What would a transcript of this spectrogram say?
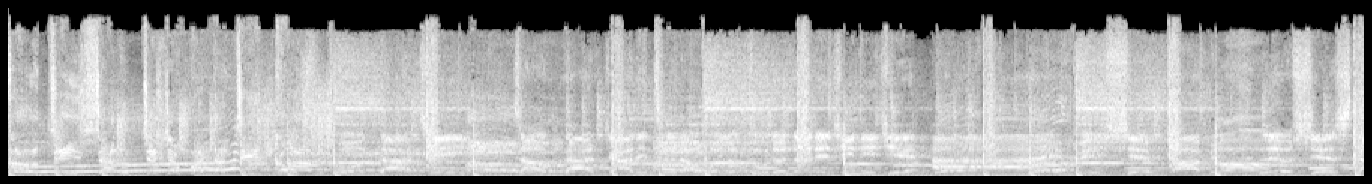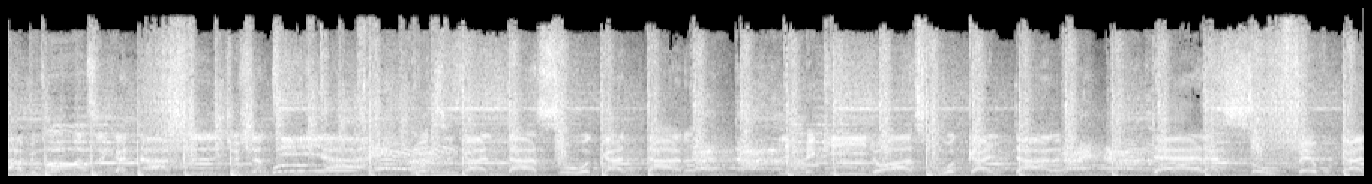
受惊吓，就像玩到金矿。扩大金，找大家你知道我有毒的那天，请你节哀。别些 popping，留些 stopping，我们只干大事，就像 DI。我只干大事，我干大的。你别 key 大出我干大的。That that's so fair，我干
